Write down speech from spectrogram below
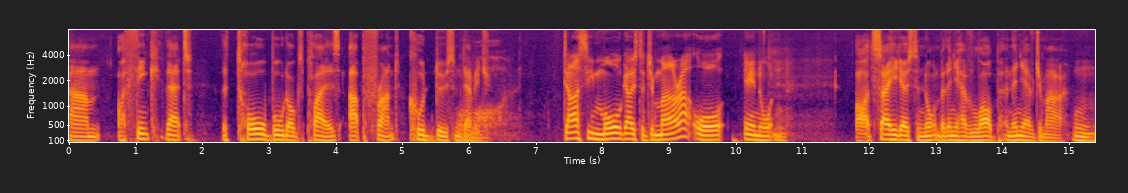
um, I think that the tall Bulldogs players up front could do some damage. Darcy Moore goes to Jamarra or Aaron Naughton? I'd say he goes to Naughton, but then you have Lobb and then you have Jamar. Hmm.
